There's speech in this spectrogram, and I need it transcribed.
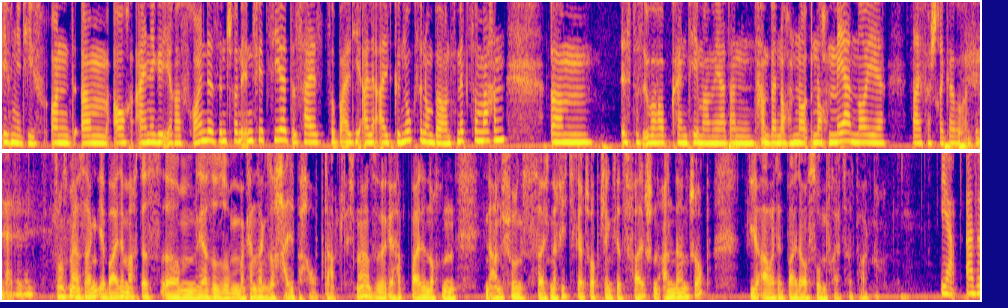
definitiv. Und ähm, auch einige ihrer Freunde sind schon infiziert. Das heißt, sobald die alle alt genug sind, um bei uns mitzumachen, ähm, ist das überhaupt kein Thema mehr. Dann haben wir noch, noch mehr neue Live-Erschrecker bei uns in Geiselwind. Jetzt muss man ja sagen, ihr beide macht das ähm, ja so, so, man kann sagen, so halb hauptamtlich. Ne? Also ihr habt beide noch einen, in Anführungszeichen, ein richtiger Job, klingt jetzt falsch, einen anderen Job. Ihr arbeitet beide auch so im Freizeitpark noch. Ja, also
